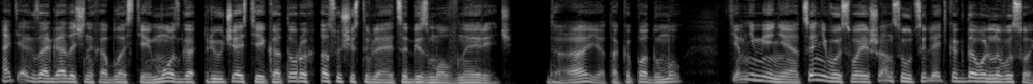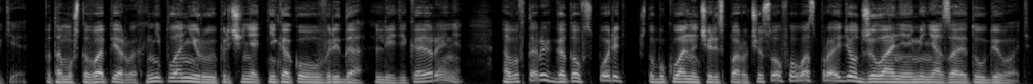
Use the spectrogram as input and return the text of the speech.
а тех загадочных областей мозга, при участии которых осуществляется безмолвная речь. «Да, я так и подумал. Тем не менее, оцениваю свои шансы уцелеть как довольно высокие, потому что, во-первых, не планирую причинять никакого вреда леди Кайрене, а во-вторых, готов спорить, что буквально через пару часов у вас пройдет желание меня за это убивать.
